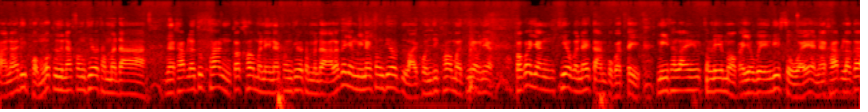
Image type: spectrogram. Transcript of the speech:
ฐานะที่ผมก็คือนักท่องเที่ยวธรรมดานะครับแล้วทุกท่านก็เข้ามาในนักท่องเที่ยวธรรมดาแล้วก็ยังมีนักท่องเที่ยวหลายคนที่เข้ามาเที่ยวเนี่ยเขาก็ยังเที่ยวกันได้ตามปกติ มีทะเลทะเลหมอกอายเวงที่สวยนะครับแล้วก็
